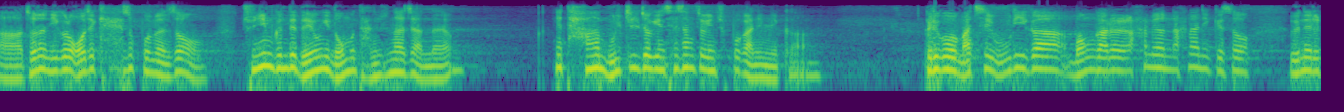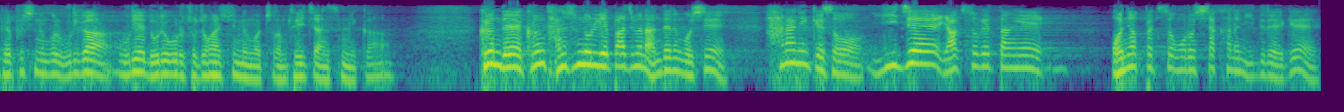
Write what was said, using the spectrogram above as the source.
아, 저는 이걸 어제 계속 보면서 주님 근데 내용이 너무 단순하지 않나요? 다 물질적인 세상적인 축복 아닙니까? 그리고 마치 우리가 뭔가를 하면 하나님께서 은혜를 베푸시는 걸 우리가 우리의 노력으로 조정할 수 있는 것처럼 돼 있지 않습니까? 그런데 그런 단순 논리에 빠지면 안 되는 것이 하나님께서 이제 약속의 땅에 언약 백성으로 시작하는 이들에게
